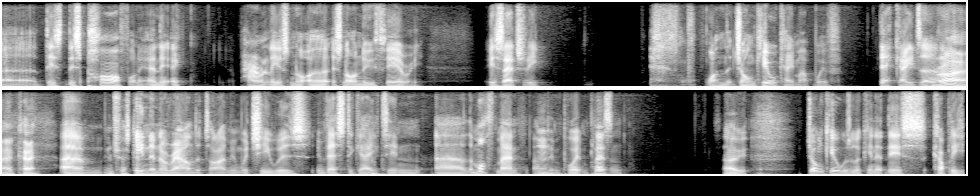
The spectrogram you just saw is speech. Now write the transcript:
uh, this this path on it, and it, apparently it's not a it's not a new theory. It's actually one that John Keel came up with decades earlier, Right. Okay. um, Interesting. in and around the time in which he was investigating uh, the Mothman up Mm. in Point Pleasant. So John Keel was looking at this a couple of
